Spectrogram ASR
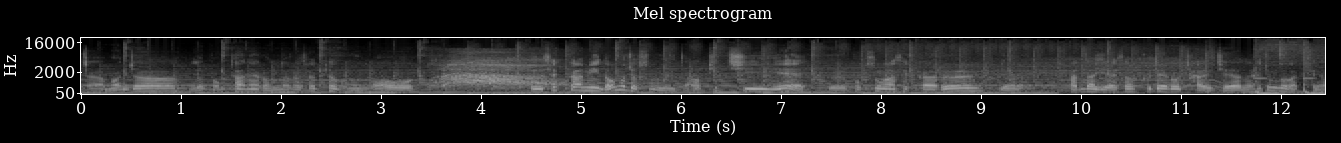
자, 먼저 이 봉탄의 런너를 살펴보면, 오, 그 색감이 너무 좋습니다. 어피치의 그 복숭아 색깔을 예, 반다이에서 그대로 잘 재현을 해준 것 같아요.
